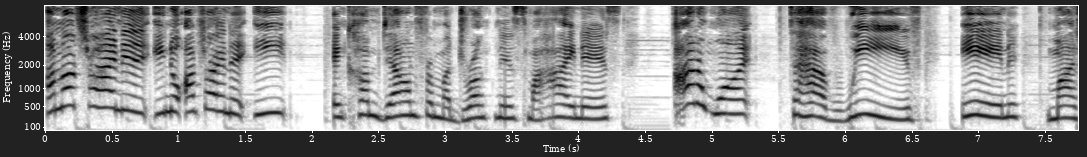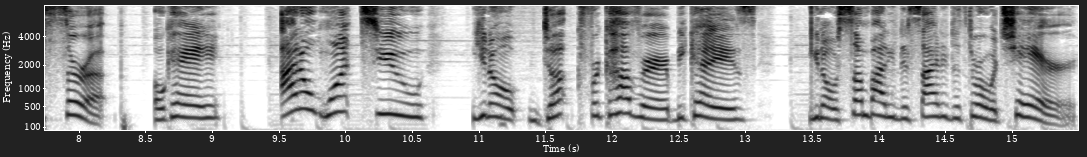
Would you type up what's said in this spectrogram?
I'm not trying to, you know, I'm trying to eat and come down from my drunkenness, my highness. I don't want to have weave in my syrup, okay? I don't want to, you know, duck for cover because, you know, somebody decided to throw a chair.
